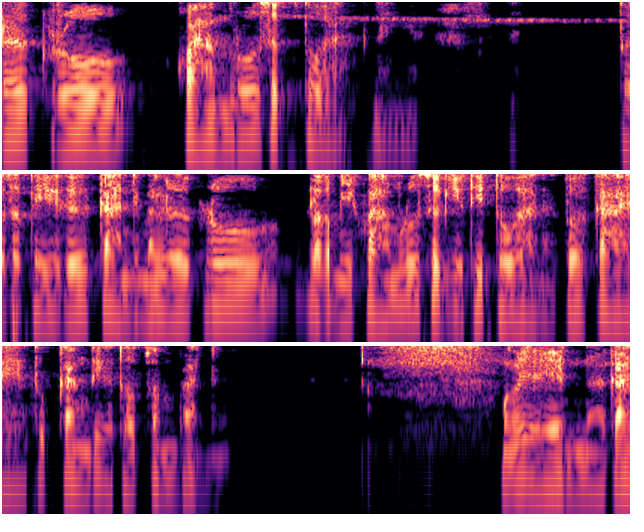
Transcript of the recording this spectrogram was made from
รู้รู้ความรู้สึกตัวอย่างเงี้ย ตัวสติคือการที่มันเลิกรู้ แล้วก็มีความรู้สึกอยู่ที่ตัวนะตัวกายทุกครั้งที่กระทบสัมผัสมันก็จะเห็นอาการ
